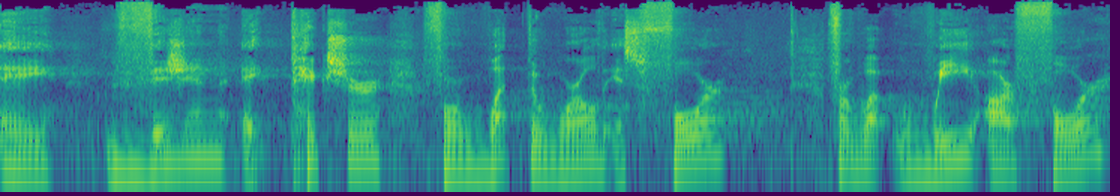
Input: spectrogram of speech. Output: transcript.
a vision, a picture for what the world is for, for what we are for.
